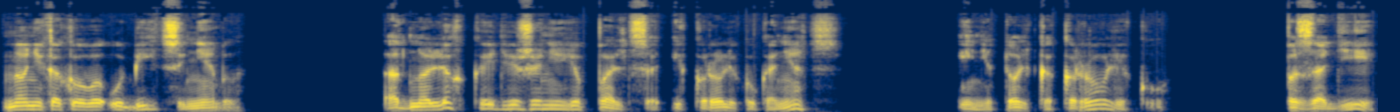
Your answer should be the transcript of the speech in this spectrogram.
но никакого убийцы не было. Одно легкое движение ее пальца, и кролику конец. И не только кролику. Позади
